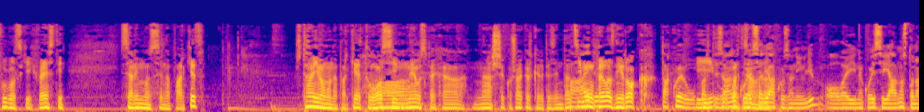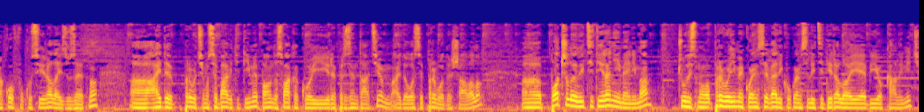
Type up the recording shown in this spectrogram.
Futbolskih vesti selimo se na parket. Šta imamo na parketu osim A. neuspeha naše košarkaške reprezentacije? Pa, imamo prelazni rok. Tako je, u Partizanu, koji je sad da. jako zanimljiv, ovaj, na koji se javnost onako fokusirala izuzetno. A, ajde, prvo ćemo se baviti time, pa onda svakako i reprezentacijom. Ajde, ovo se prvo dešavalo. A, počelo je licitiranje imenima. Čuli smo prvo ime kojem se veliko kojem se licitiralo je bio Kalinić.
